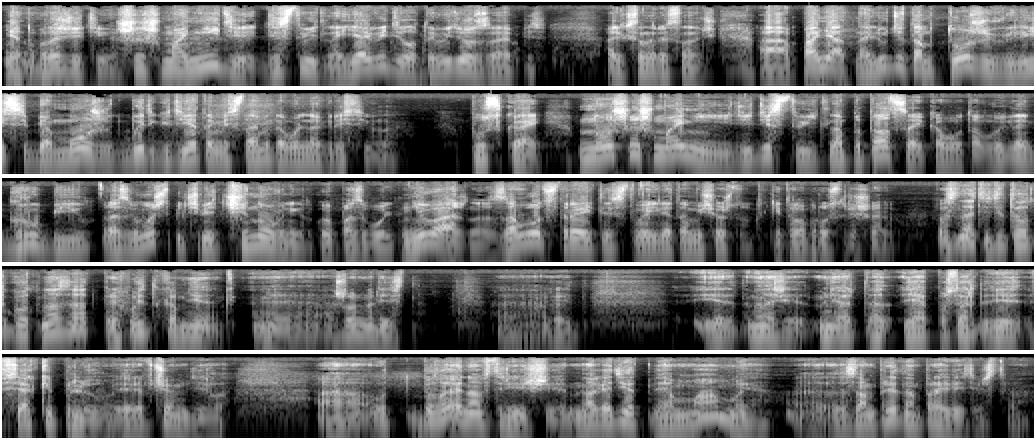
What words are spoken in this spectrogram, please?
Нет, ну подождите, Шишманиде, действительно, я видел эту видеозапись, Александр Александрович. А, понятно, люди там тоже вели себя, может быть, где-то местами довольно агрессивно. Пускай. Но Шишманиди действительно пытался кого-то выгнать, грубил. Разве может себе чиновник такое позволить? Неважно, завод строительства или там еще что-то, какие-то вопросы решают. Вы знаете, где-то вот год назад приходит ко мне э, журналист, э, говорит, я, значит, меня, я просто вся киплю. Я говорю, в чем дело? А, вот была я на встрече, многодетные мамы э, с зампредом правительства.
